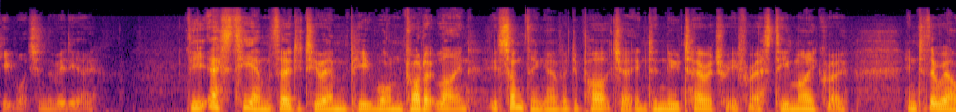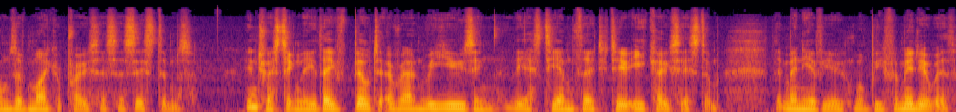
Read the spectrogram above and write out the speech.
keep watching the video. The STM32MP1 product line is something of a departure into new territory for ST Micro, into the realms of microprocessor systems. Interestingly, they've built it around reusing the STM32 ecosystem that many of you will be familiar with.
